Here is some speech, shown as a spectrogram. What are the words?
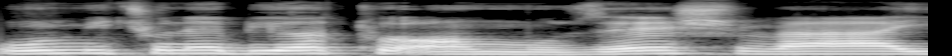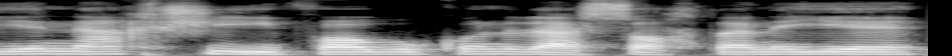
اون می‌تونه بیاد تو آموزش و یه نقشی ایفا بکنه در ساختن یه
